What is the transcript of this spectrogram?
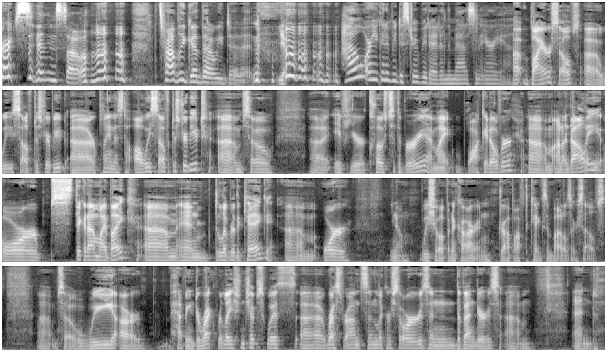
person. So it's probably good that we did it. Yeah. How are you going to be distributed in the madison area? Uh, by ourselves uh, we self-distribute. Uh, our plan is to always self-distribute. Um, so uh, if you're close to the brewery, I might walk it over um, on a dolly or stick it on my bike um, and deliver the keg, um, or you know, we show up in a car and drop off the kegs and bottles ourselves. Um, so we are having direct relationships with uh, restaurants and liquor stores and the vendors, um, and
